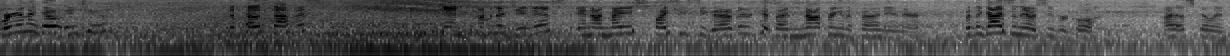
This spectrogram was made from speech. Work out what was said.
we're gonna go into the post office I'm gonna do this and I may splice these together because I'm not bringing the phone in there. But the guys in there are super cool. All right, let's go in.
